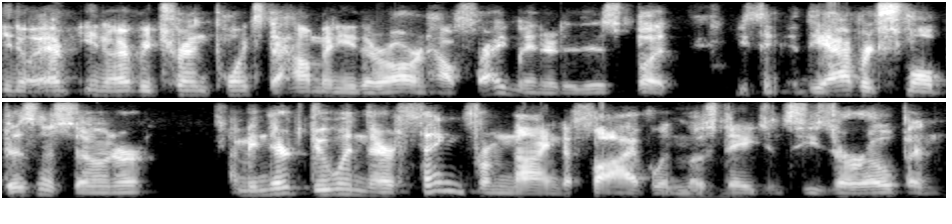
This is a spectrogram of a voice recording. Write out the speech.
you know, every, you know, every trend points to how many there are and how fragmented it is. But you think the average small business owner, I mean, they're doing their thing from nine to five when most agencies are open.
